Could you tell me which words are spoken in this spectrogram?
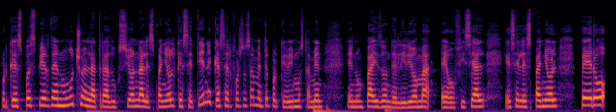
porque después pierden mucho en la traducción al español que se tiene que hacer forzosamente porque vivimos también en un país donde el idioma eh, oficial es el español español, pero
